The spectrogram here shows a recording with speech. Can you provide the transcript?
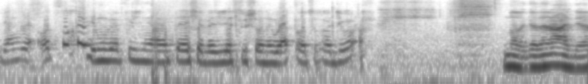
Ja mówię, o co chodzi? Mówię później na MTS-ie będzie suszony łeb, o co chodziło? No generalnie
